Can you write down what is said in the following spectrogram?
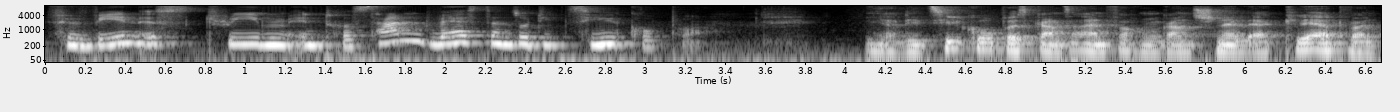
für wen ist Stream interessant? Wer ist denn so die Zielgruppe? Ja, die Zielgruppe ist ganz einfach und ganz schnell erklärt, weil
